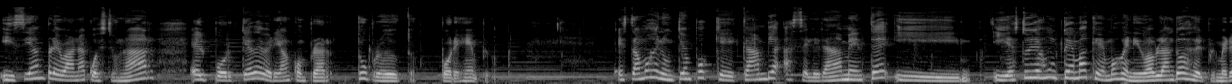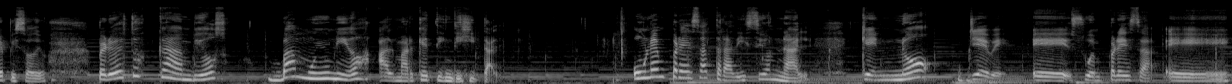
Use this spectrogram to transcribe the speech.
y siempre van a cuestionar el por qué deberían comprar tu producto. Por ejemplo, estamos en un tiempo que cambia aceleradamente y, y, esto ya es un tema que hemos venido hablando desde el primer episodio. Pero estos cambios van muy unidos al marketing digital. Una empresa tradicional que no lleve eh, su empresa eh,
